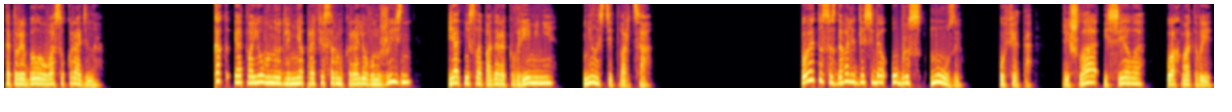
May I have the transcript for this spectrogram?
которое было у вас украдено. Как и отвоеванную для меня профессором Королевым жизнь, я отнесла подарок времени, милости Творца. Поэты создавали для себя образ музы. У Фета пришла и села, у Ахматовой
